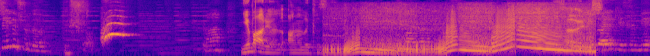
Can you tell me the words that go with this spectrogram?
Şeyi düşürdü. Düş. Ha. Niye bağırıyorsunuz analı kızı? bayrağı. Esma öyle. Şöyle kesin bir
